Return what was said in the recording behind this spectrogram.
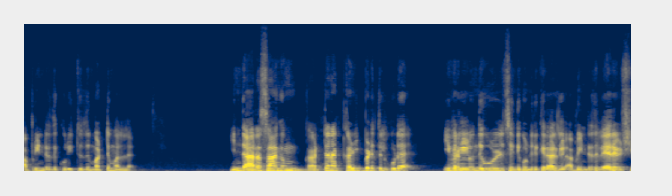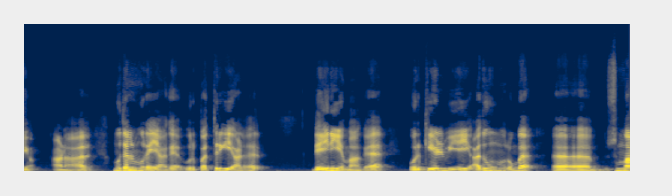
அப்படின்றது குறித்தது மட்டுமல்ல. இந்த அரசாங்கம் கட்டண கழிப்பிடத்தில் கூட இவர்கள் வந்து ஊழல் செய்து கொண்டிருக்கிறார்கள் அப்படின்றது வேற விஷயம். ஆனால் முதல் முறையாக ஒரு பத்திரிகையாளர் தைரியமாக ஒரு கேள்வியை அதுவும் ரொம்ப சும்மா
